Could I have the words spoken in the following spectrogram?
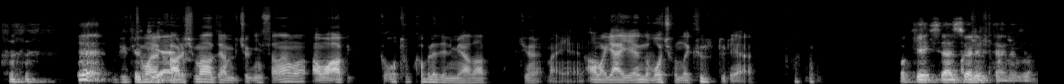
Büyük ihtimalle yani. karşıma alacağım birçok insan ama ama abi oturup kabul edelim ya da kötü yönetmen yani. Ama gel gelelim de Watchmen'da kültür ya. Okey sen söyle okay. bir tane o zaman.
